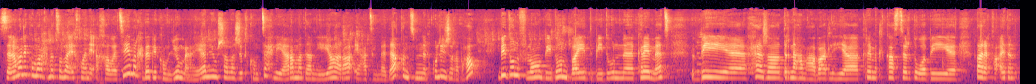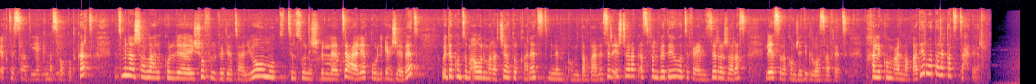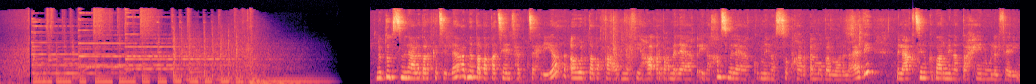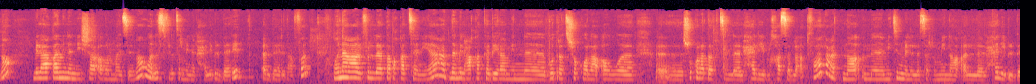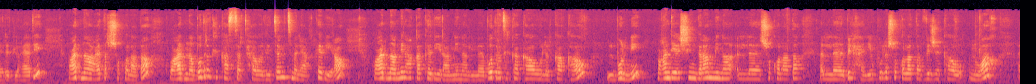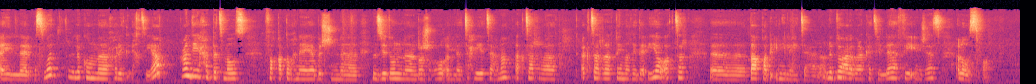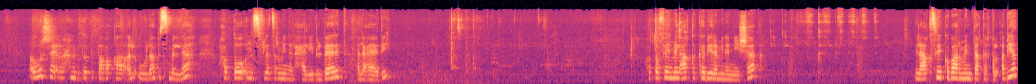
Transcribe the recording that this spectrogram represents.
السلام عليكم ورحمة الله إخواني أخواتي. مرحبا بكم اليوم معايا. اليوم إن شاء الله جبت لكم تحلية رمضانية رائعة المذاق. نتمنى الكل يجربها بدون فلون بدون بيض بدون كريمات بحاجة درناها مع بعض اللي هي كريمة الكاسترد وبطريقة أيضا اقتصادية كما سبق وذكرت نتمنى إن شاء الله الكل يشوف الفيديو تاع اليوم وتنسونيش بالتعاليق والإعجابات. وإذا كنتم أول مرة تشاهدوا القناة نتمنى منكم الضغط على زر الاشتراك أسفل الفيديو وتفعيل زر الجرس ليصلكم جديد الوصفات. نخليكم مع المقادير وطريقة التحضير. نبدو بسم الله على بركة الله. عندنا طبقتين في هذه التحلية. أول طبقة عندنا فيها أربع ملاعق إلى خمس ملاعق من السكر المبلور العادي. ملعقتين كبار من الطحين ولا الفرينة ملعقة من النشا أو المايزينا ونصف لتر من الحليب البارد البارد عفوا. وهنا في الطبقة الثانية عندنا ملعقة كبيرة من بودرة الشوكولا أو آه، شوكولاتة الحليب الخاصة بالأطفال. عندنا 200 ملل من الحليب البارد العادي. وعندنا عطر الشوكولاته وعندنا بودرة الكاسترد حوالي 3 ملاعق كبيرة. وعندنا ملعقة كبيرة من بودرة الكاكاو ولا الكاكاو البني وعندي 20 غرام من الشوكولاتة بالحليب ولا شوكولاتة فيجيكاو نواغ أي الأسود. لكم حرية الاختيار. عندي حبة موز فقط هنايا باش نزيدو نرجعوا التحلية تاعنا. أكثر أكثر قيمة غذائية وأكثر آه، طاقة بإذن الله تعالى. نبدو على بركة الله في إنجاز الوصفة. أول شيء راح نبدأ بالطبقة الأولى. بسم الله. نحطوا نصف لتر من الحليب البارد العادي. نحطوا فيه ملعقة كبيرة من النشاء. ملعقتين كبار من الدقيق الأبيض.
